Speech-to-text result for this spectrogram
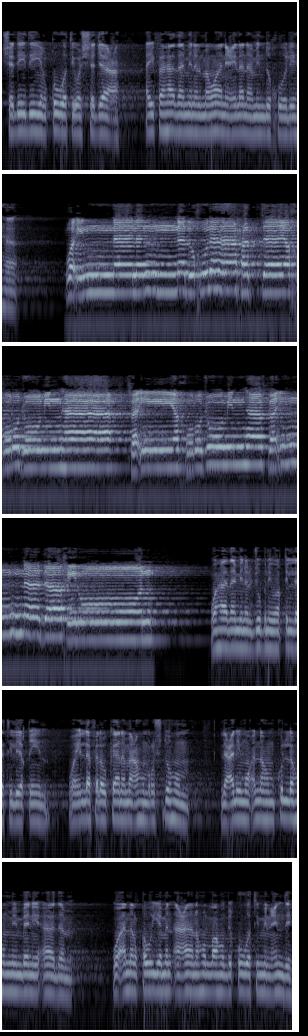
شديدي القوة والشجاعة أي فهذا من الموانع لنا من دخولها. وإنا لن ندخلها حتى يخرجوا منها فإن يخرجوا منها فإنا داخلون. وهذا من الجبن وقلة اليقين وإلا فلو كان معهم رشدهم لعلموا أنهم كلهم من بني آدم وأن القوي من أعانه الله بقوة من عنده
